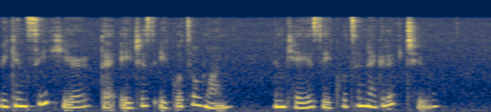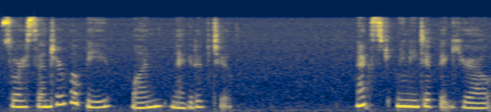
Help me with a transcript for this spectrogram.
We can see here that h is equal to 1 and k is equal to negative 2, so our center will be 1, negative 2. Next, we need to figure out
